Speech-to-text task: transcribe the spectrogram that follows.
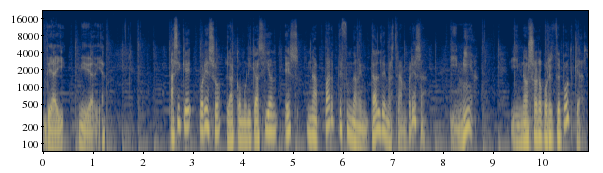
De ahí mi día a día. Así que por eso la comunicación es una parte fundamental de nuestra empresa y mía. Y no solo por este podcast.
